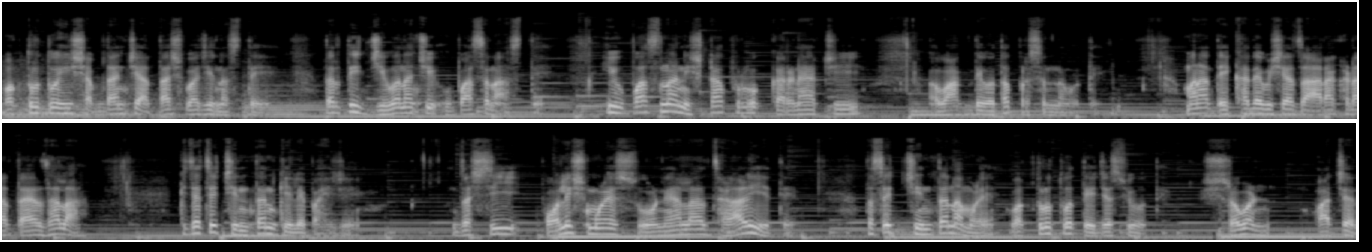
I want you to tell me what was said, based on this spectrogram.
वक्तृत्व ही शब्दांची आताशबाजी नसते तर ती जीवनाची उपासना असते. ही उपासना निष्ठापूर्वक करण्याची वाग्देवता प्रसन्न होते. मनात एखाद्या विषयाचा आराखडा तयार झाला की ज्याचे चिंतन केले पाहिजे. जशी पॉलिशमुळे सोन्याला झळाळी येते तसे चिंतनामुळे वक्तृत्व तेजस्वी होते. श्रवण वाचन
